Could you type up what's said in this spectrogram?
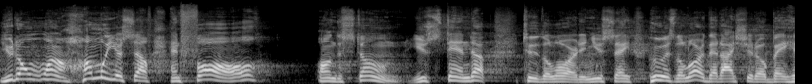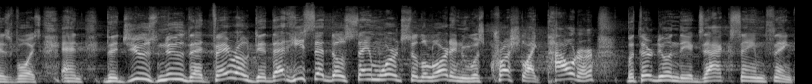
you don't want to humble yourself and fall on the stone. You stand up to the Lord and you say, Who is the Lord that I should obey his voice? And the Jews knew that Pharaoh did that. He said those same words to the Lord and was crushed like powder, but they're doing the exact same thing.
